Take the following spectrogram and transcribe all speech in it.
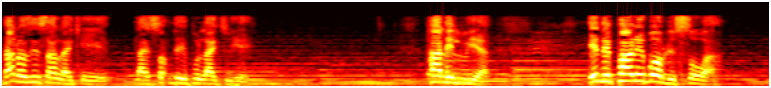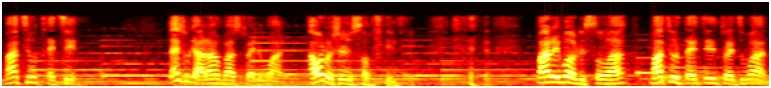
That doesn't sound like a like something people like to hear. Hallelujah. In the parable of the sower, Matthew 13. Let's look around verse 21. I want to show you something. parable of the sower, Matthew 13, 21.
